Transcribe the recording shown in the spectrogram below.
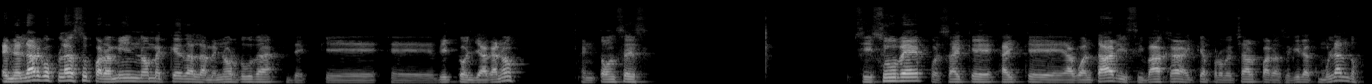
en el largo plazo para mí no me queda la menor duda de que eh, Bitcoin ya ganó. Entonces, si sube, pues hay que, hay que aguantar y si baja, hay que aprovechar para seguir acumulando.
